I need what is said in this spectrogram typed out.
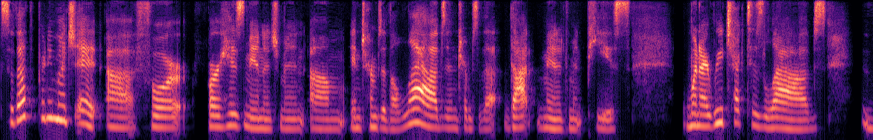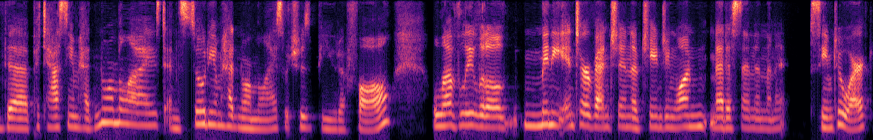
So that's pretty much it uh, for for his management um, in terms of the labs, in terms of that that management piece when I rechecked his labs, the potassium had normalized and the sodium had normalized, which was beautiful. Lovely little mini intervention of changing one medicine and then it seemed to work.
